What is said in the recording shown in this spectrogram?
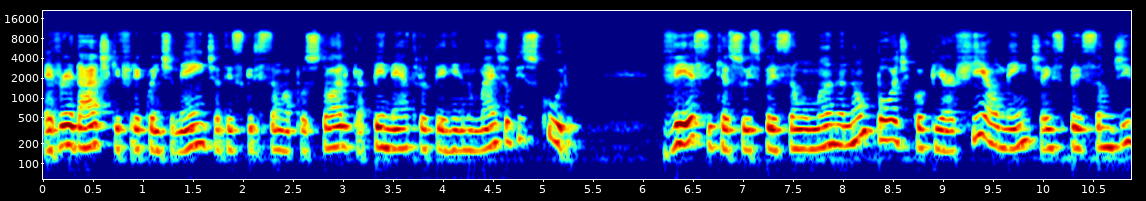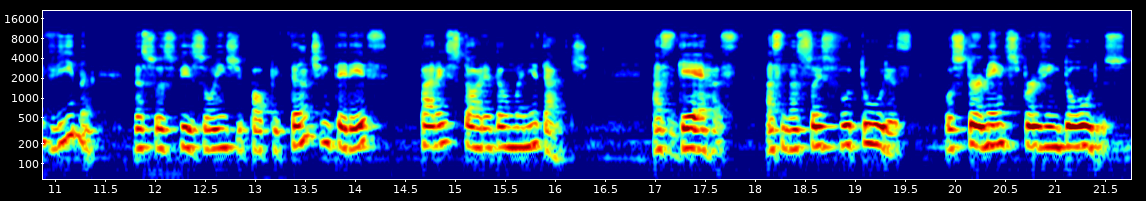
É verdade que frequentemente a descrição apostólica penetra o terreno mais obscuro. Vê-se que a sua expressão humana não pôde copiar fielmente a expressão divina das suas visões de palpitante interesse para a história da humanidade. As guerras, as nações futuras, os tormentos por vindouros,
